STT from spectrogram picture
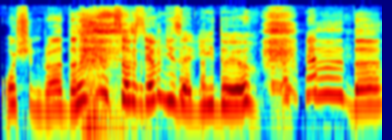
очень рада. Совсем не завидую. Да.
